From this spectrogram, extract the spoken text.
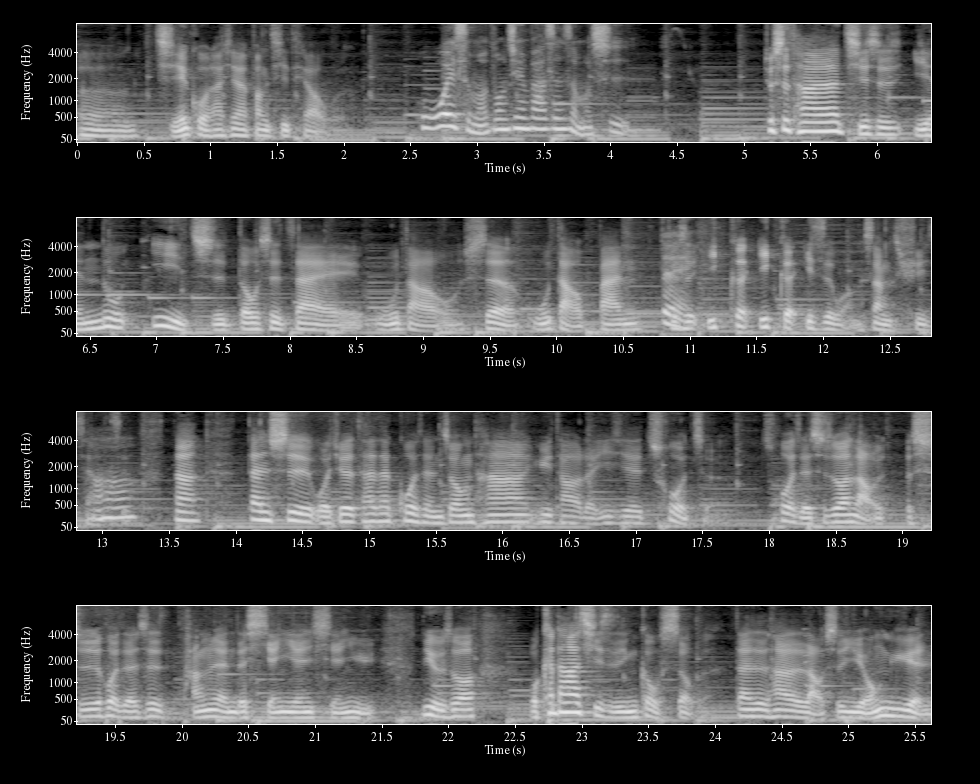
嗯、呃，结果他现在放弃跳舞了。为什么？中间发生什么事？就是他其实沿路一直都是在舞蹈社、舞蹈班，就是一个一个一直往上去这样子。Uh-huh. 那但是我觉得他在过程中他遇到了一些挫折，或者是说老师或者是旁人的闲言闲语，例如说。我看到他其实已经够瘦了，但是他的老师永远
